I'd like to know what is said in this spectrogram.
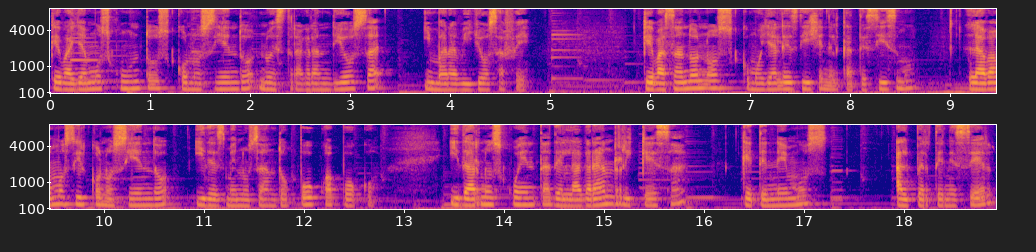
que vayamos juntos conociendo nuestra grandiosa y maravillosa fe, que basándonos, como ya les dije en el catecismo, la vamos a ir conociendo y desmenuzando poco a poco y darnos cuenta de la gran riqueza que tenemos al pertenecer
